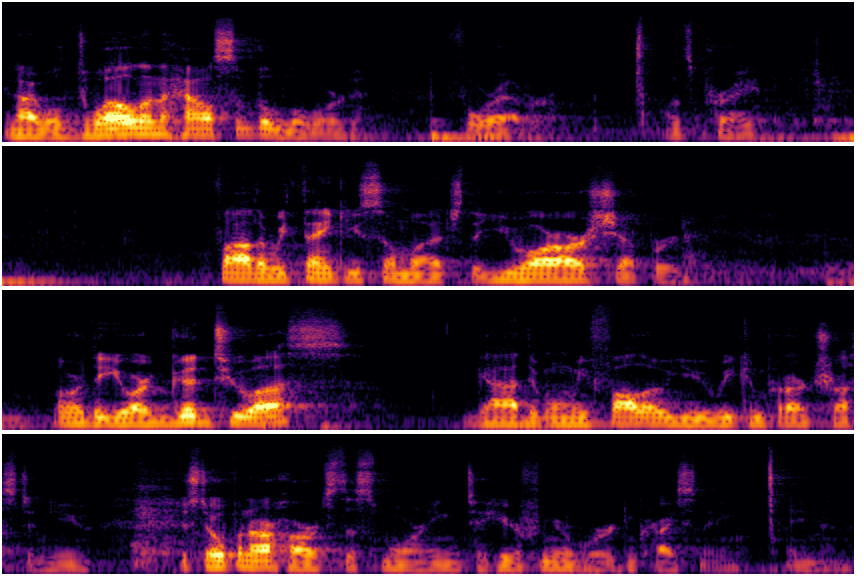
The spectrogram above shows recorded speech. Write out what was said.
and I will dwell in the house of the Lord forever. Let's pray. Father, we thank you so much that you are our shepherd. Lord, that you are good to us. God, that when we follow you, we can put our trust in you. Just open our hearts this morning to hear from your word. In Christ's name, amen.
